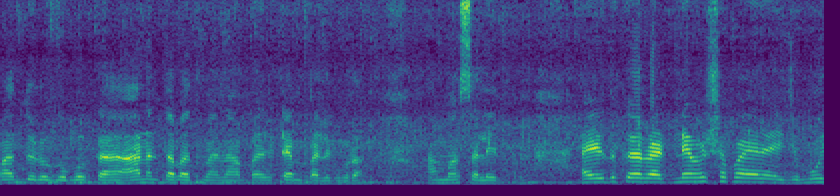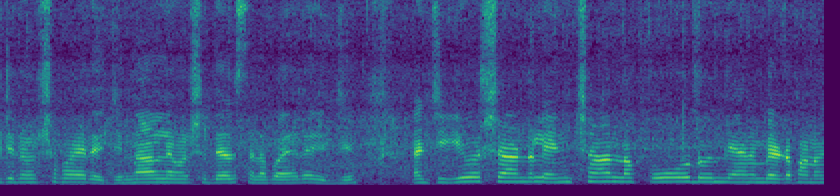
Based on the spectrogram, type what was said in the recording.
ಮದ್ದೂರು ಬೊಕ ಅನಂತ ಪದ್ಮನಾಭ ಟೆಂಪಲ್ಗೆ ಪೂರ ಆ ಮೊಸಲೆ ಇತ್ತು ಐದಕ್ಕೆ ಎರಡನೇ ವರ್ಷ ಪಾಯರ ಇಜ್ಜಿ ಮೂಜನೇ ವರ್ಷ ಪಾಯರ ಇಜ್ಜಿ ನಾಲ್ಕನೇ ವರ್ಷ ದೇವಸ್ಥಾನ ಪಾಯರ ಇಜ್ಜಿ ಅಂಚಿ ಈ ವರ್ಷ ಅಂಡಲ ಎಂಚಾಲ್ನ ಪೋಡು ಒಂದು ಯಾನ ಬೇಡ ಪಣ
